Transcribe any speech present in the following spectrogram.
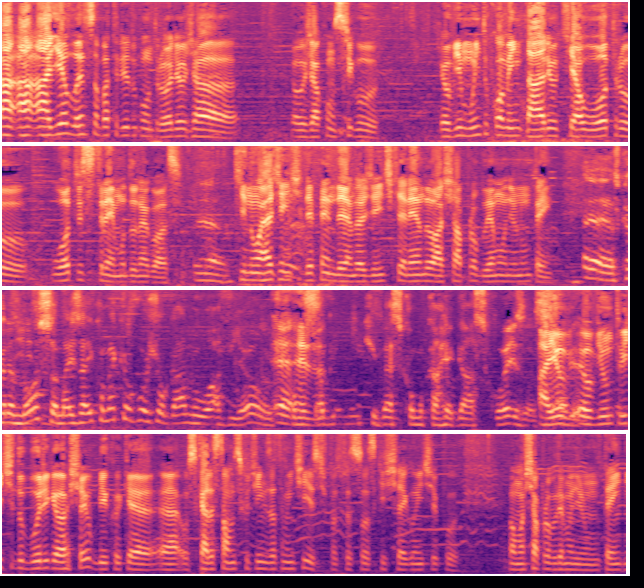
Ah, ah, aí o lance da bateria do controle eu já. Eu já consigo. Eu vi muito comentário que é o outro, o outro extremo do negócio. É, Que não é a gente defendendo, é a gente querendo achar problema onde não tem. é os caras, nossa, mas aí como é que eu vou jogar no avião? É, como se o avião não tivesse como carregar as coisas. Aí eu, eu vi um tweet do Buri que eu achei o bico, que é, é, os caras estavam discutindo exatamente isso, tipo, as pessoas que chegam e tipo, vamos achar problema onde não tem.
